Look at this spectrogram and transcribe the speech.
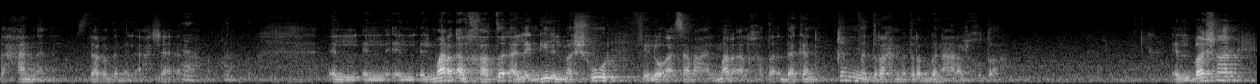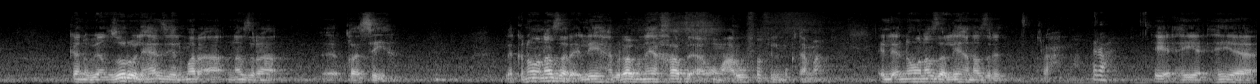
تحنن استخدم الأحشاء آه. آه. ال- ال- ال- المرأة الخاطئة الإنجيل المشهور في لقا سبعة المرأة الخاطئة ده كان قمة رحمة ربنا على الخطاة البشر كانوا بينظروا لهذه المرأة نظرة آه، قاسية. لكن هو نظر إليها بالرغم أن هي خاطئة ومعروفة في المجتمع إلا أن هو نظر إليها نظرة رحمة. رحمة. هي هي هي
